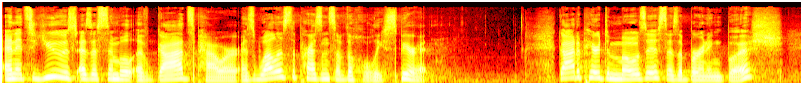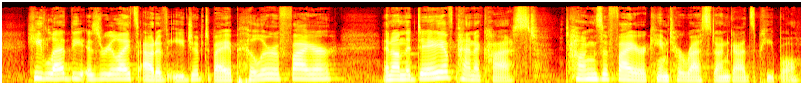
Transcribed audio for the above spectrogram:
And it's used as a symbol of God's power as well as the presence of the Holy Spirit. God appeared to Moses as a burning bush. He led the Israelites out of Egypt by a pillar of fire. And on the day of Pentecost, tongues of fire came to rest on God's people.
